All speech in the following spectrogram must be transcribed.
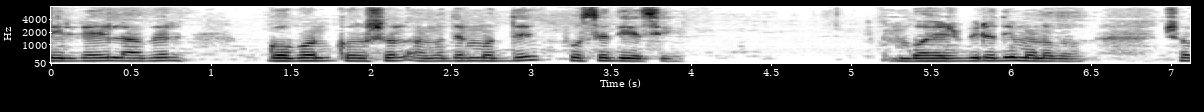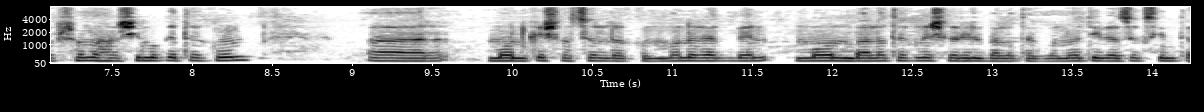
দীর্ঘায়ু লাভের গোপন কৌশল আমাদের মধ্যে পৌঁছে দিয়েছি। বয়স বিরোধী মনোভাব, সবসময় হাসি মুখে থাকুন, আর মনকে সচল রাখুন। মনে রাখবেন, মন ভালো থাকলে শরীর ভালো থাকবে। নেতিবাচক চিন্তা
